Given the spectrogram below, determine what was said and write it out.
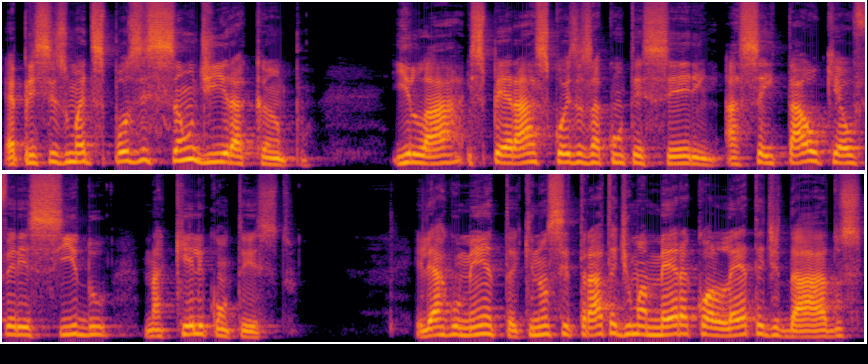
é preciso uma disposição de ir a campo, ir lá, esperar as coisas acontecerem, aceitar o que é oferecido naquele contexto. Ele argumenta que não se trata de uma mera coleta de dados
